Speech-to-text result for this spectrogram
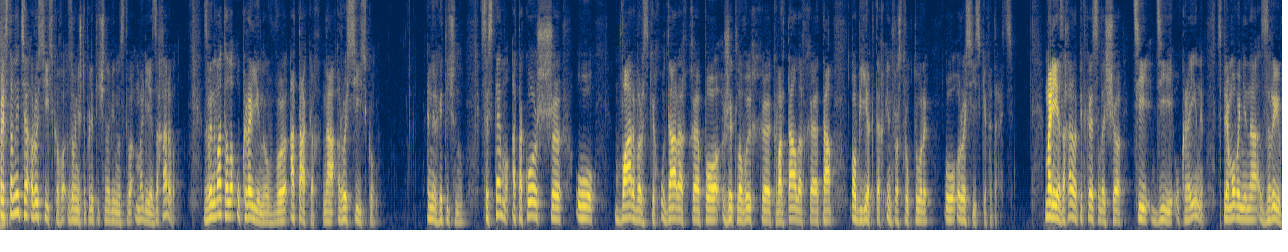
Представниця російського зовнішньополітичного відомства Марія Захарова звинуватила Україну в атаках на російську енергетичну систему, а також е, у варварських ударах е, по житлових е, кварталах та об'єктах інфраструктури у Російській Федерації. Марія Захарова підкреслила, що ці дії України спрямовані на зрив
